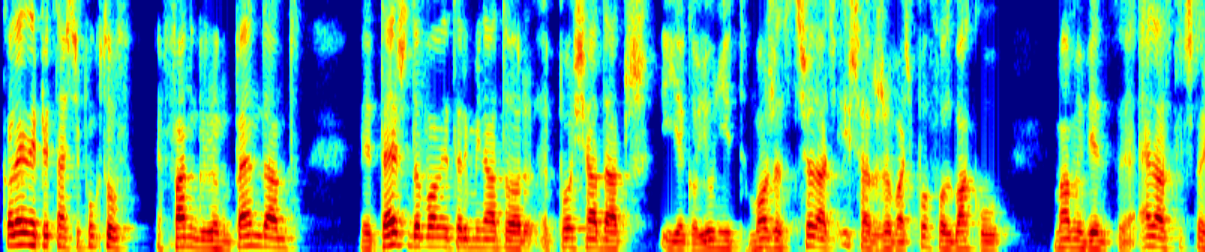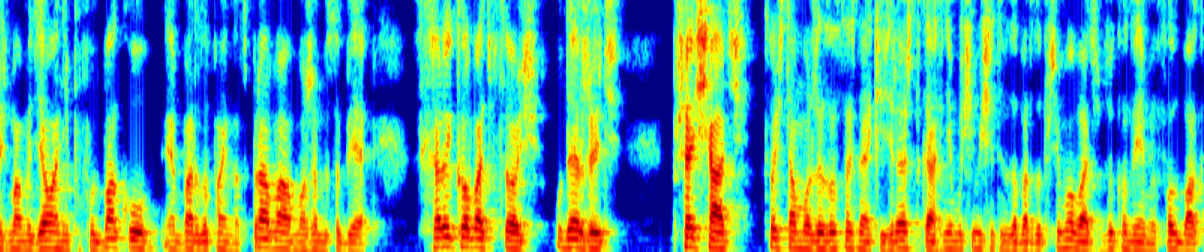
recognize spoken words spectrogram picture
Kolejne 15 punktów Fangren Pendant, też dowolny Terminator, posiadacz i jego unit może strzelać i szarżować po fallbacku. Mamy więc elastyczność, mamy działanie po fullbacku, bardzo fajna sprawa. Możemy sobie scherykować w coś, uderzyć, przesiać, coś tam może zostać na jakichś resztkach, nie musimy się tym za bardzo przejmować. Wykonujemy fallback,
